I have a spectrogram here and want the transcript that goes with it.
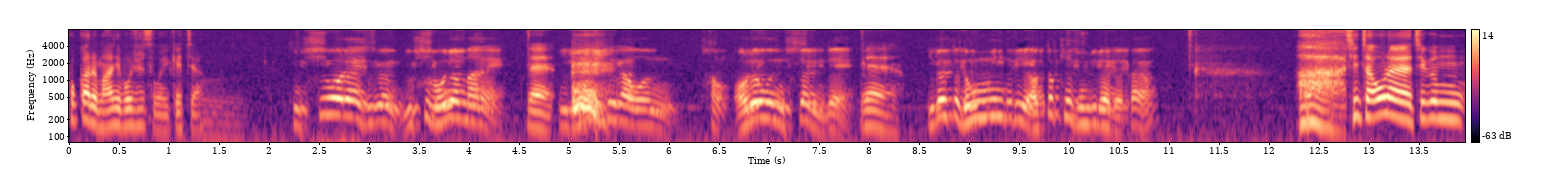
효과를 많이 보실 수가 있겠죠. 지금 10월에 지금 65년 만에 네, 이 피해가 온 참 어려운 시절인데 네. 이럴 때 농민들이 어떻게 준비를 해야 될까요? 아 진짜 올해 지금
